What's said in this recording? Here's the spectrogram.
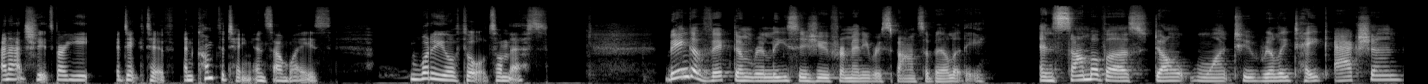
And actually, it's very addictive and comforting in some ways. What are your thoughts on this? Being a victim releases you from any responsibility. And some of us don't want to really take action.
